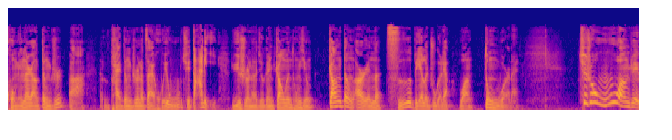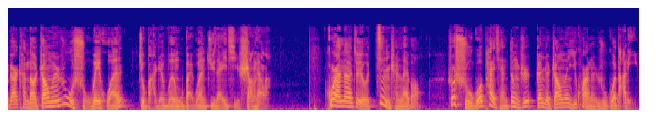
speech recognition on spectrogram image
孔明呢让邓芝啊。派邓芝呢再回吴去打理，于是呢就跟张温同行。张邓二人呢辞别了诸葛亮，往东吴而来。却说吴王这边看到张温入蜀未还，就把这文武百官聚在一起商量了。忽然呢，就有近臣来报，说蜀国派遣邓芝跟着张温一块呢入国打理。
